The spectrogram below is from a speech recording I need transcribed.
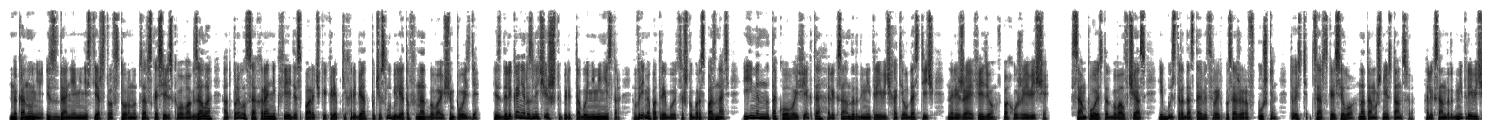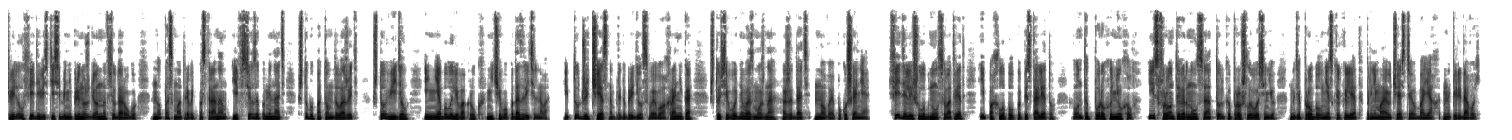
Накануне из здания министерства в сторону Царскосельского вокзала отправился охранник Федя с парочкой крепких ребят по числу билетов на отбывающем поезде. Издалека не различишь, что перед тобой не министр. Время потребуется, чтобы распознать. И именно такого эффекта Александр Дмитриевич хотел достичь, наряжая Федю в похожие вещи. Сам поезд отбывал в час и быстро доставит своих пассажиров в Пушкин, то есть Царское село, на тамошнюю станцию. Александр Дмитриевич велел Феде вести себя непринужденно всю дорогу, но посматривать по сторонам и все запоминать, чтобы потом доложить что видел и не было ли вокруг ничего подозрительного. И тут же честно предупредил своего охранника, что сегодня возможно ожидать новое покушение. Федя лишь улыбнулся в ответ и похлопал по пистолету. Он-то пороху нюхал и с фронта вернулся только прошлой осенью, где пробыл несколько лет, принимая участие в боях на передовой.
